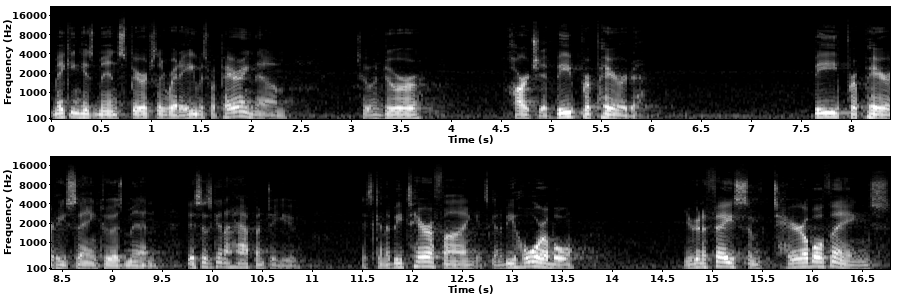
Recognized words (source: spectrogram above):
making his men spiritually ready. He was preparing them to endure hardship. Be prepared. Be prepared, he's saying to his men. This is going to happen to you. It's going to be terrifying. It's going to be horrible. You're going to face some terrible things.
